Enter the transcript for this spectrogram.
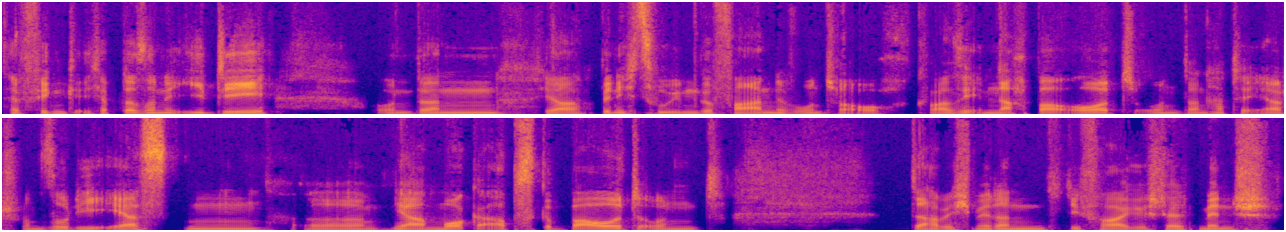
Herr Fink, ich habe da so eine Idee und dann ja, bin ich zu ihm gefahren. Der wohnte auch quasi im Nachbarort und dann hatte er schon so die ersten äh, ja, Mock-ups gebaut und da habe ich mir dann die Frage gestellt, Mensch,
